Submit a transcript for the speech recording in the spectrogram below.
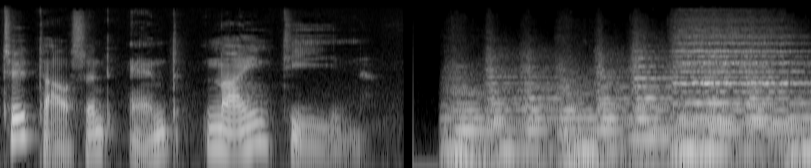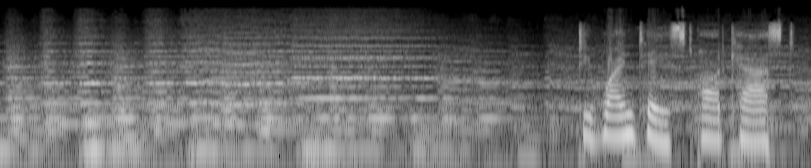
2019. The Wine Taste Podcast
